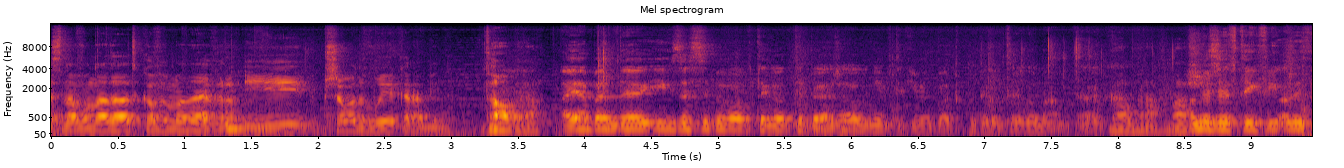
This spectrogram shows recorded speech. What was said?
znowu na dodatkowy manewr i przeładowuję karabin. Dobra, A ja będę ich zasypywał tego typiarza ogniem w takim wypadku, tego, którego mam, tak? dobra. Masz, On już jest w tej chwili, on jest,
